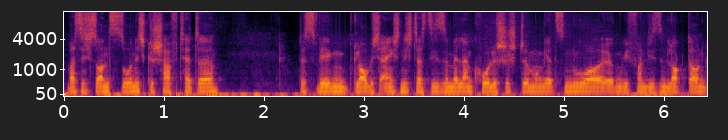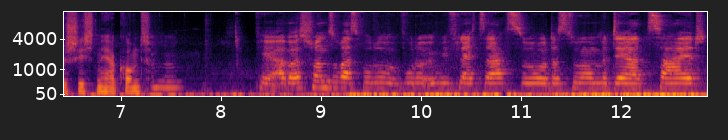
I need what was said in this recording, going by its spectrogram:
was ich sonst so nicht geschafft hätte. Deswegen glaube ich eigentlich nicht, dass diese melancholische Stimmung jetzt nur irgendwie von diesen Lockdown-Geschichten herkommt. Mhm. Okay, aber es ist schon sowas, wo du, wo du irgendwie vielleicht sagst, so, dass du mit der Zeit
